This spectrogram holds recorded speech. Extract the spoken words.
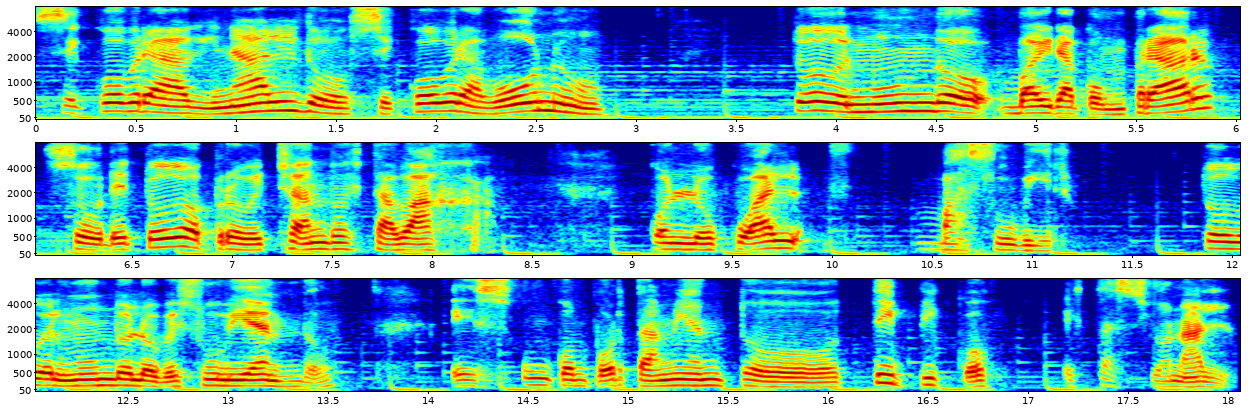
se cobra aguinaldo, se cobra bono, todo el mundo va a ir a comprar, sobre todo aprovechando esta baja, con lo cual va a subir. Todo el mundo lo ve subiendo. Es un comportamiento típico, estacional.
